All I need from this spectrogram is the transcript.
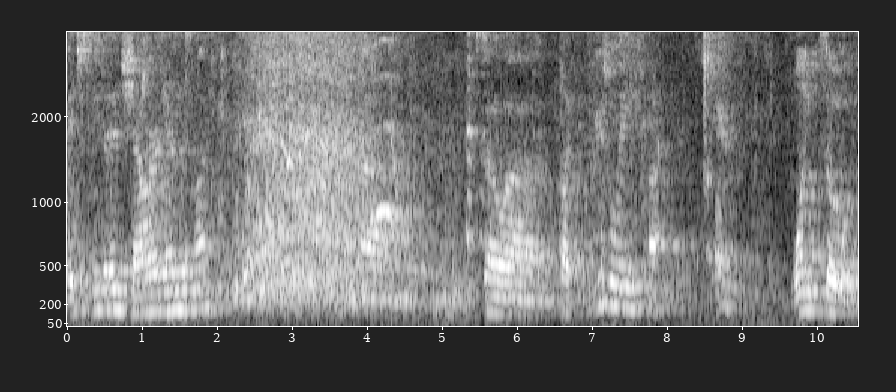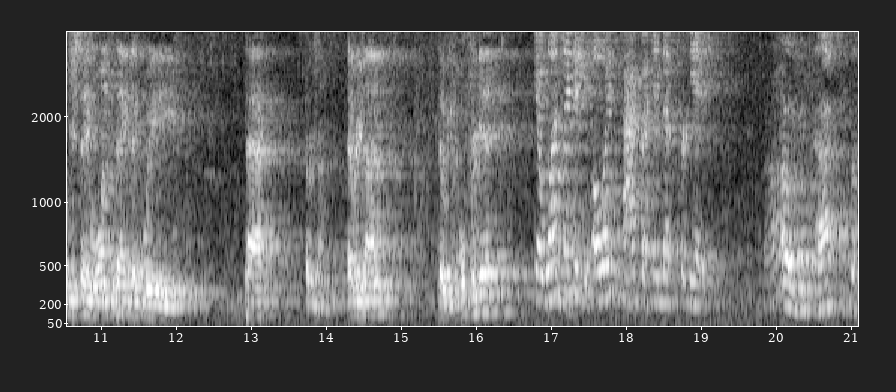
It just means I didn't shower again this month. Um, so, uh, but usually, uh, One. So you're saying one thing that we pack every time. Every time that we don't forget. Yeah, one thing that you always pack but end up forgetting. oh, you pack. But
